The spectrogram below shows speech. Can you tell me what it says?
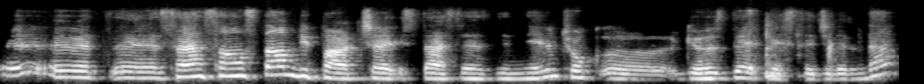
Evet, e, Sensans'tan bir parça isterseniz dinleyelim. Çok e, gözde bestecilerinden.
